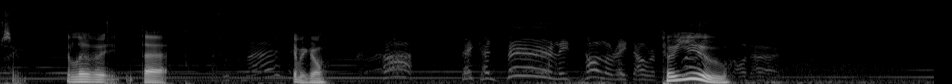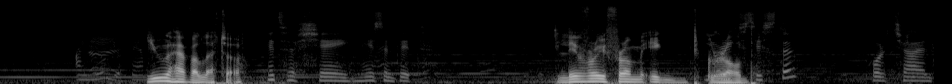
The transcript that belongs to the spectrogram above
So, deliver that. There we go. They can barely tolerate our To you. You have a letter. It's a shame, isn't it? Delivery from Your Idgrod. sister? Poor child.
